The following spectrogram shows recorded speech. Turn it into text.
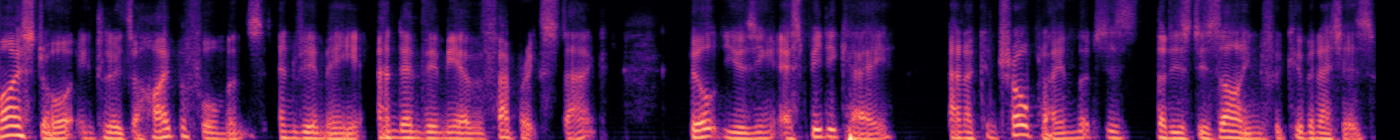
Mayastor includes a high performance NVMe and NVMe over Fabric stack built using SPDK and a control plane that is, that is designed for Kubernetes.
